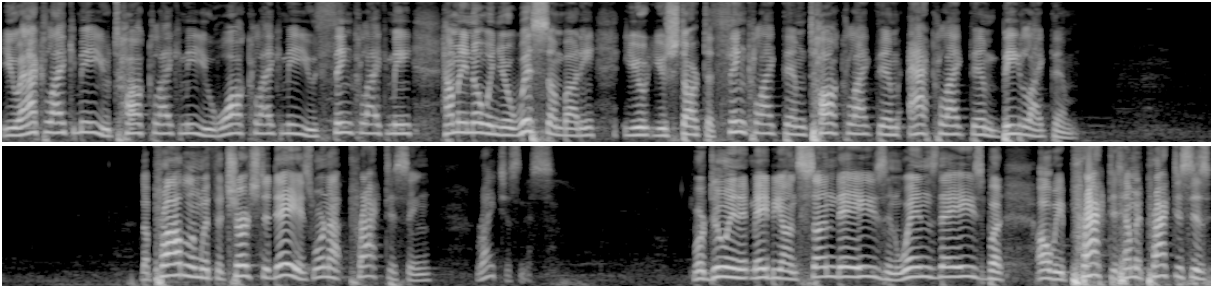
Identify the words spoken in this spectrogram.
You act like me, you talk like me, you walk like me, you think like me. How many know when you're with somebody, you, you start to think like them, talk like them, act like them, be like them? The problem with the church today is we're not practicing righteousness. We're doing it maybe on Sundays and Wednesdays, but oh, we practice. How many practices?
